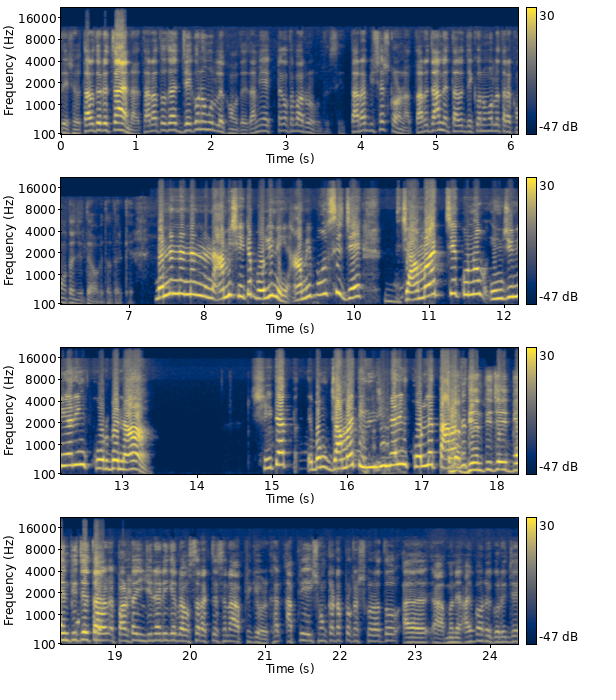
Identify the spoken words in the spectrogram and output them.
দেশ তারা তো এটা চায় না। তারা তো চায় যে কোনো মূল্যে ক্ষমতায়। আমি একটা কথা বারবার বলতেছি তারা বিশ্বাস করে না। তারা জানে তারা যে কোনো মূল্যে তারা ক্ষমতায় যেতে হবে তাদেরকে। না না না না না, আমি সেটা বলিনি। আমি বলছি যে জামাত যে কোনো ইঞ্জিনিয়ারিং করবে না সেটা এবং জামায়াত ইঞ্জিনিয়ারিং করলে তারা বিএনপি যে বিএনপি যে তার পাল্টা ইঞ্জিনিয়ারিং এর ব্যবস্থা রাখতেছে না আপনি কি বলেন? আপনি এই সংখ্যাটা প্রকাশ করা তো মানে আমি মনে করি যে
